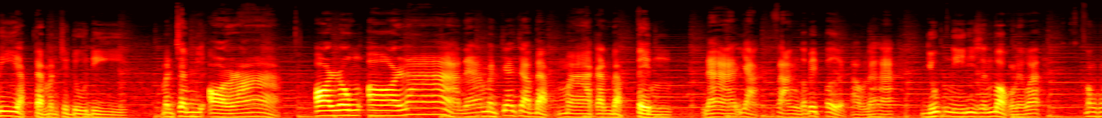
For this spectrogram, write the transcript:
เรียบๆแต่มันจะดูดี มันจะมีออร่าออลงออร่านะมันก็จะแบบมากันแบบเต็มนะอยากฟังก็ไปเปิดเอานะฮะยุคนี้ที่ฉันบอกเลยว่าต้อง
